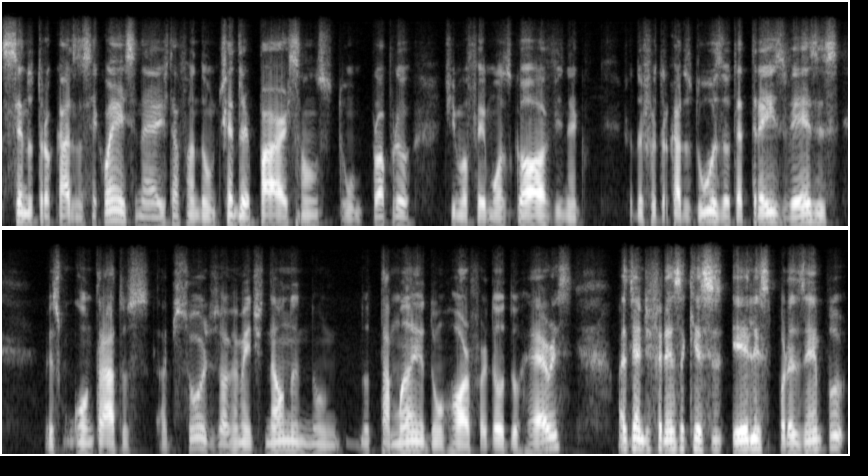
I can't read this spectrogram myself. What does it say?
sendo trocados na sequência, né? A gente está falando de um Chandler Parsons, do próprio Timofey Mosgov, né? O jogador foi trocado duas ou até três vezes, mesmo com contratos absurdos, obviamente, não no, no, no tamanho do Horford ou do Harris, mas tem a diferença que esses, eles, por exemplo,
